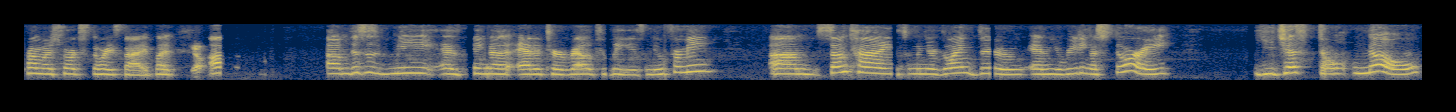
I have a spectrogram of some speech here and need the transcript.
from a short story side, but Yep. also, um, this is me as being an editor relatively is new for me. Um, sometimes when you're going through and you're reading a story, you just don't know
